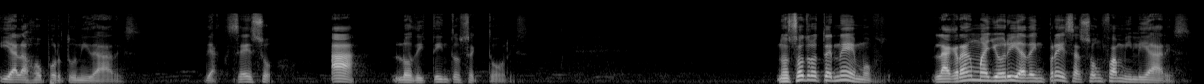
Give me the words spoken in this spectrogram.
y a las oportunidades de acceso a los distintos sectores. Nosotros tenemos, la gran mayoría de empresas son familiares,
